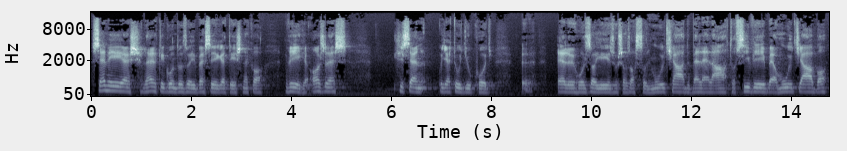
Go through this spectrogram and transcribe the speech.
személyes, lelki gondozói beszélgetésnek a vége az lesz, hiszen ugye tudjuk, hogy előhozza Jézus az asszony múltját, belelát a szívébe, a múltjába,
